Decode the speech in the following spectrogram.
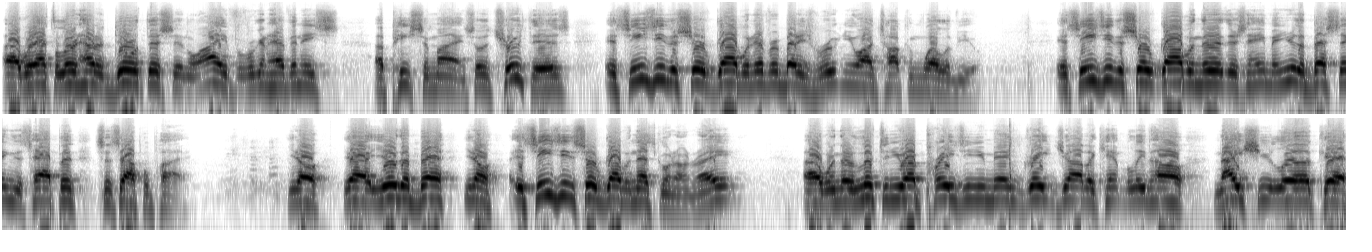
Uh, we have to learn how to deal with this in life if we're going to have any uh, peace of mind. So the truth is, it's easy to serve God when everybody's rooting you on, talking well of you. It's easy to serve God when they're, they're saying, hey, man, you're the best thing that's happened since apple pie. You know, yeah, you're the best. You know, it's easy to serve God when that's going on, right? Uh, when they're lifting you up, praising you, man, great job. I can't believe how nice you look. Uh,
